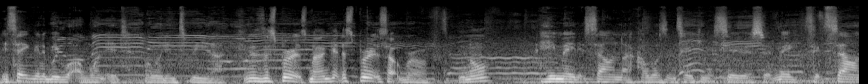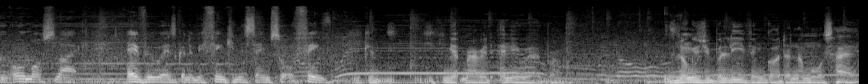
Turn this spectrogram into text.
This ain't gonna be what I wanted. I wanted to be that. There's the spirits, man. Get the spirits up, bro. You know? He made it sound like I wasn't taking it serious, so it makes it sound almost like everywhere's gonna be thinking the same sort of thing. You can you can get married anywhere, bro. As long as you believe in God and the Most High,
